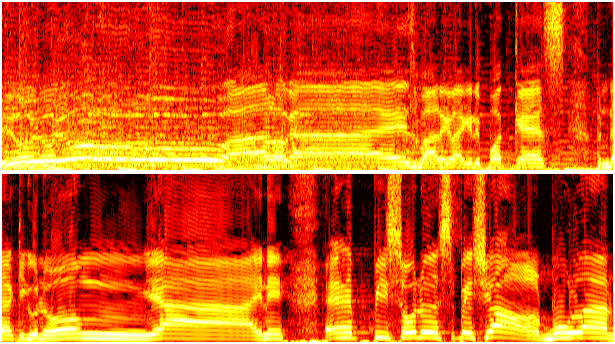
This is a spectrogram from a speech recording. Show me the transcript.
Yo yo yo. Halo guys, balik lagi di podcast Pendaki Gunung. Ya, ini episode spesial bulan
